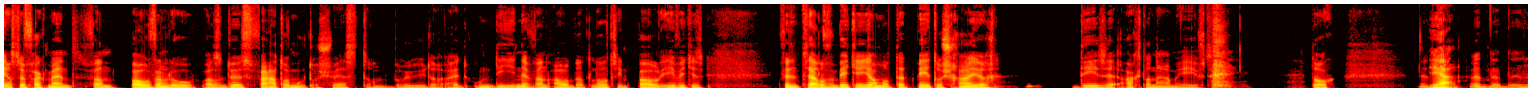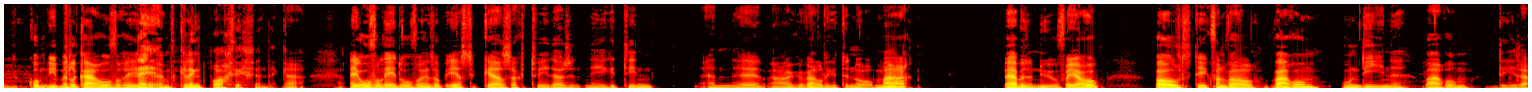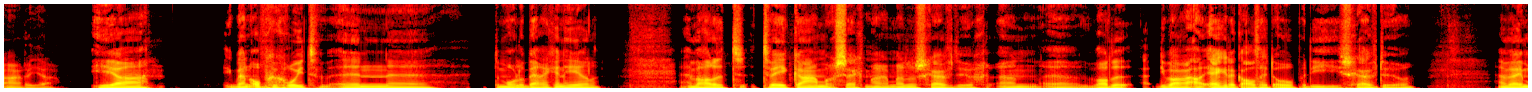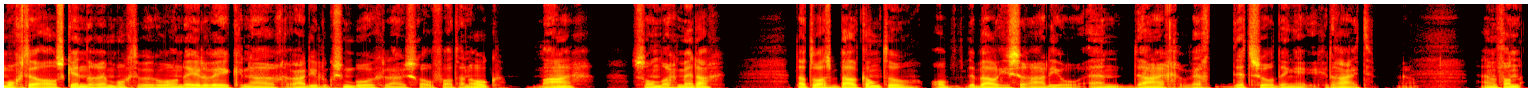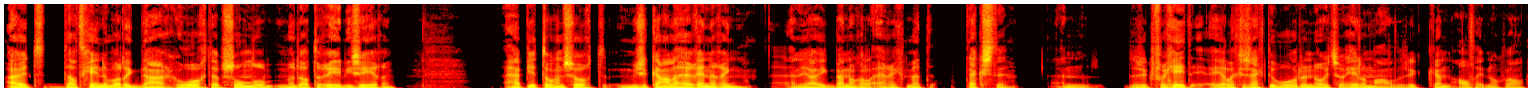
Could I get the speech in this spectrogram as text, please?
eerste fragment van Paul van Loo was dus Vater, Moeder, Schwestern, Brüder uit Undine van Albert Lotzing. Paul, eventjes. Ik vind het zelf een beetje jammer dat Peter Schreier deze achternaam heeft. Toch? Ja, Het, het- het komt niet met elkaar overeen. nee, het klinkt prachtig, vind ik. Ja. Hij overleed overigens op eerste kerstdag 2019. En eh, een geweldige tenor. Maar we hebben het nu over jou. Paul Steek van Wal, waarom Undine? Waarom deze aria? Ja, ik ben opgegroeid in eh, de Molenberg in Heerlen. En we hadden twee kamers, zeg maar, met een schuifdeur. En eh, we hadden, die waren eigenlijk altijd open, die schuifdeuren. En wij mochten als kinderen mochten we gewoon de hele week naar Radio Luxemburg luisteren of wat dan ook. Maar zondagmiddag, dat was Belcanto op de Belgische radio. En daar werd dit soort dingen gedraaid. En vanuit datgene wat ik daar gehoord heb, zonder me dat te realiseren, heb je toch een soort muzikale herinnering. En ja, ik ben nogal erg met teksten. En dus ik vergeet eerlijk gezegd de woorden nooit zo helemaal. Dus ik ken altijd nog wel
